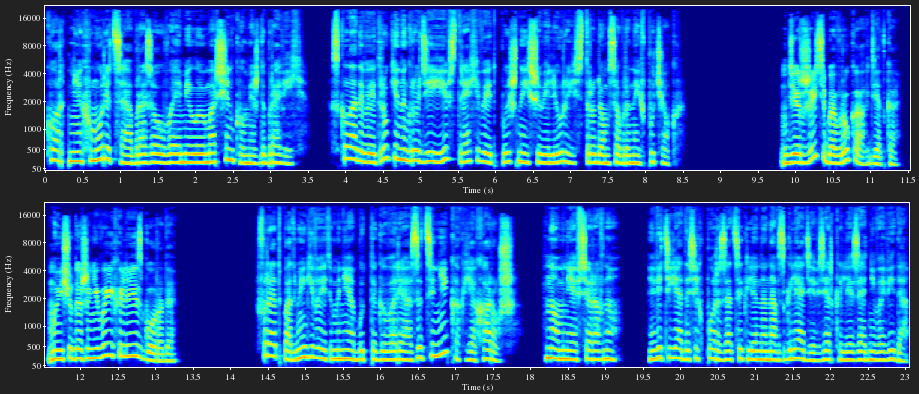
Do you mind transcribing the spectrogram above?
Кортни хмурится, образовывая милую морщинку между бровей. Складывает руки на груди и встряхивает пышной шевелюрой, с трудом собранной в пучок. «Держи себя в руках, детка. Мы еще даже не выехали из города». Фред подмигивает мне, будто говоря, «Зацени, как я хорош». Но мне все равно, ведь я до сих пор зациклена на взгляде в зеркале заднего вида.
